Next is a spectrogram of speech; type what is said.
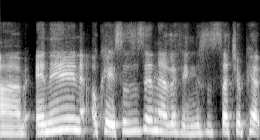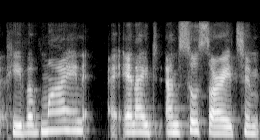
Um, and then, okay, so this is another thing. This is such a pet peeve of mine. And I, I'm so sorry to,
